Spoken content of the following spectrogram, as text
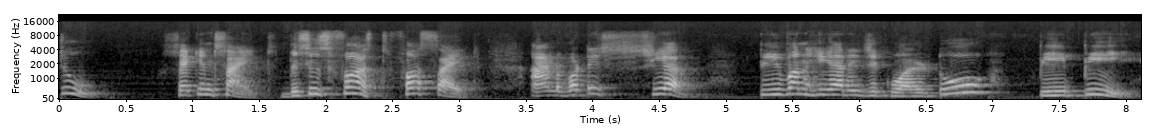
2 second side this is first first side and what is here? P1 here is equal to PP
